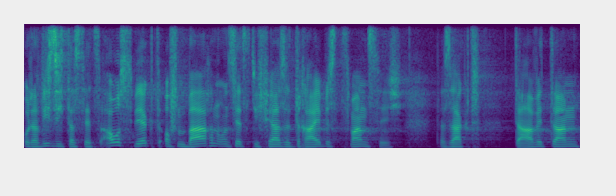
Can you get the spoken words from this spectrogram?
oder wie sich das jetzt auswirkt, offenbaren uns jetzt die Verse 3 bis 20. Da sagt David dann,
